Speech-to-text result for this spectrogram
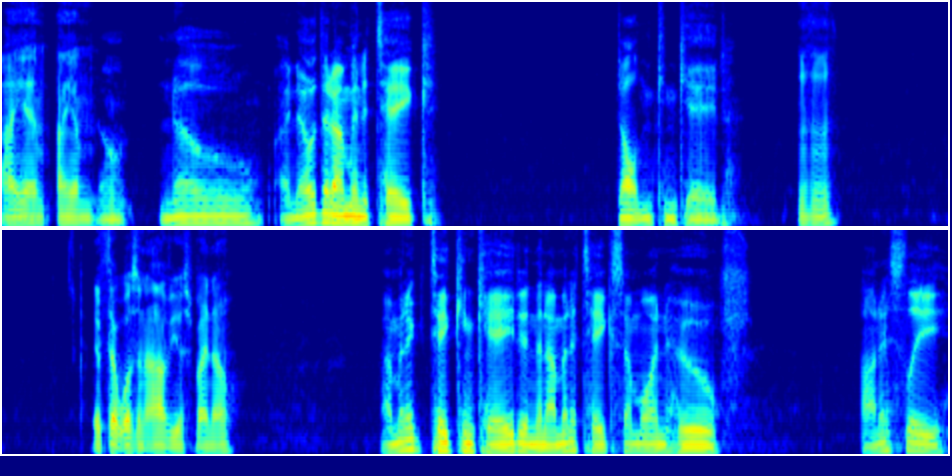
I am. I am. don't know. I know that I'm going to take Dalton Kincaid. hmm If that wasn't obvious by now. I'm going to take Kincaid, and then I'm going to take someone who, honestly,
